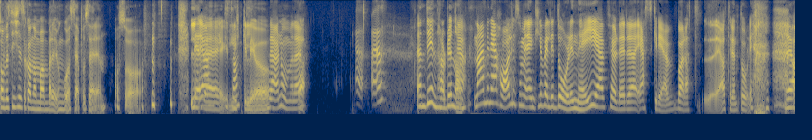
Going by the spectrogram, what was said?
Og hvis ikke, så kan man bare unngå å se på serien, og så leve Ja, lykkelig og Det er noe med det. Ja. Enn din, har du noen? Ja. Nei, men jeg har liksom egentlig veldig dårlig nei. Jeg føler eh, Jeg skrev bare at eh, jeg har trent dårlig. Ja.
